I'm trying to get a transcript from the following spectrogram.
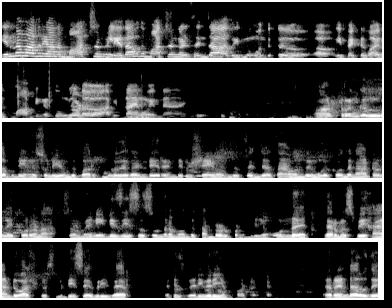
என்ன மாதிரியான மாற்றங்கள் ஏதாவது மாற்றங்கள் செஞ்சா அது இன்னும் வந்துட்டு இஃபெக்டிவா இருக்குமா அப்படிங்கிறது உங்களோட அபிப்பிராயம் என்ன மாற்றங்கள் அப்படின்னு சொல்லி வந்து பார்க்கும் பொழுது ரெண்டே ரெண்டு விஷயம் வந்து செஞ்சா தான் வந்து உங்களுக்கு வந்து not only corona so many diseases வந்து நம்ம வந்து கண்ட்ரோல் பண்ண முடியும். ஒன்று there must be hand wash facilities everywhere that is very very important ரெண்டாவது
